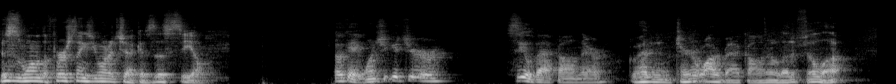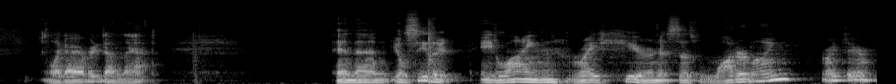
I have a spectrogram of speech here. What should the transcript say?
This is one of the first things you want to check is this seal. Okay, once you get your seal back on there, go ahead and turn your water back on and let it fill up, like I already done that. And then you'll see that a line right here, and it says water line right there.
